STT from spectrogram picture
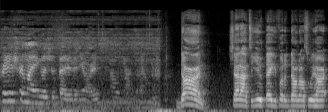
Pretty sure my English is better than yours. Done. Shout out to you. Thank you for the dono, sweetheart.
